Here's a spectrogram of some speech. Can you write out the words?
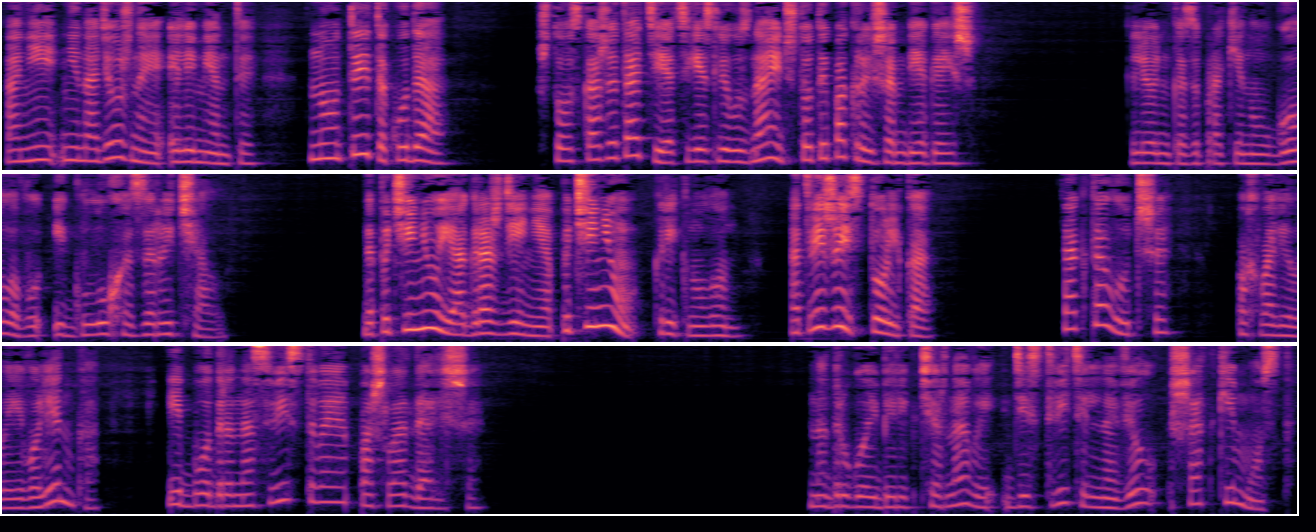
они ненадежные элементы. Но ты-то куда? Что скажет отец, если узнает, что ты по крышам бегаешь?» Ленька запрокинул голову и глухо зарычал. «Да починю я ограждение, починю!» — крикнул он. «Отвяжись только!» «Так-то лучше», — похвалила его Ленка и, бодро насвистывая, пошла дальше. На другой берег Чернавы действительно вел шаткий мост,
